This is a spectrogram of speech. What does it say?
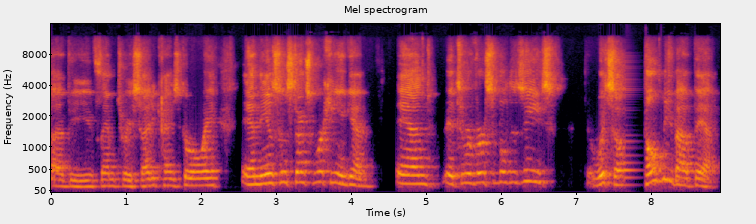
uh, the inflammatory cytokines go away, and the insulin starts working again and it's a reversible disease. Which told me about that.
